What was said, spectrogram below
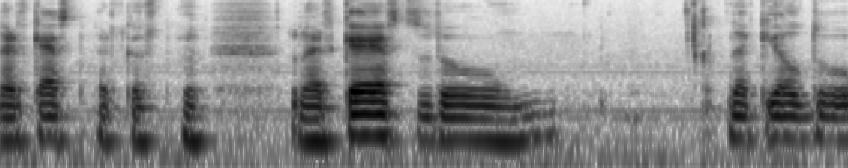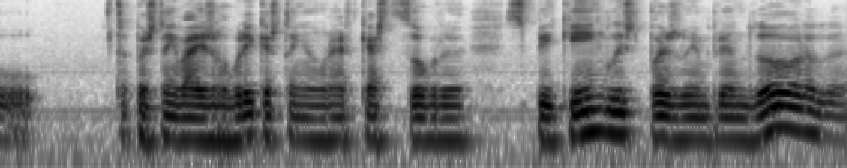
Nerdcast, Nerdcast, do Nerdcast, do daquele do depois tem várias rubricas, tem um Nerdcast sobre Speak English, depois do empreendedor de,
